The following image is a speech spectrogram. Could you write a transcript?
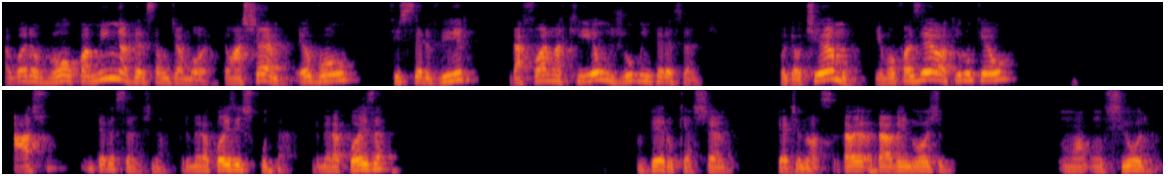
agora eu vou com a minha versão de amor. Então, Hashem, eu vou te servir da forma que eu julgo interessante. Porque eu te amo e eu vou fazer aquilo que eu acho interessante. Não. Primeira coisa é escutar. Primeira coisa, ver o que Hashem quer de nós. Eu estava vendo hoje uma, um shiur,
